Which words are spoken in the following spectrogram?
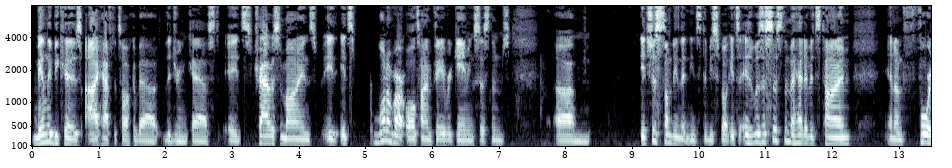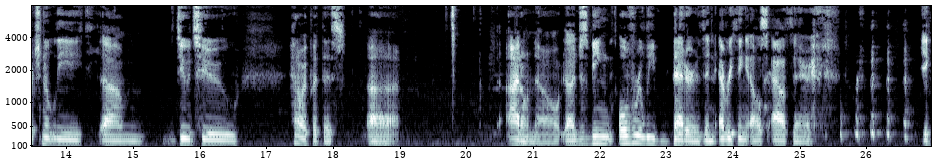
mainly because I have to talk about the Dreamcast. It's Travis and mine's. It, it's one of our all-time favorite gaming systems. Um, it's just something that needs to be spoke. It's it was a system ahead of its time, and unfortunately, um, due to how do I put this? Uh, I don't know. Uh, just being overly better than everything else out there. it,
